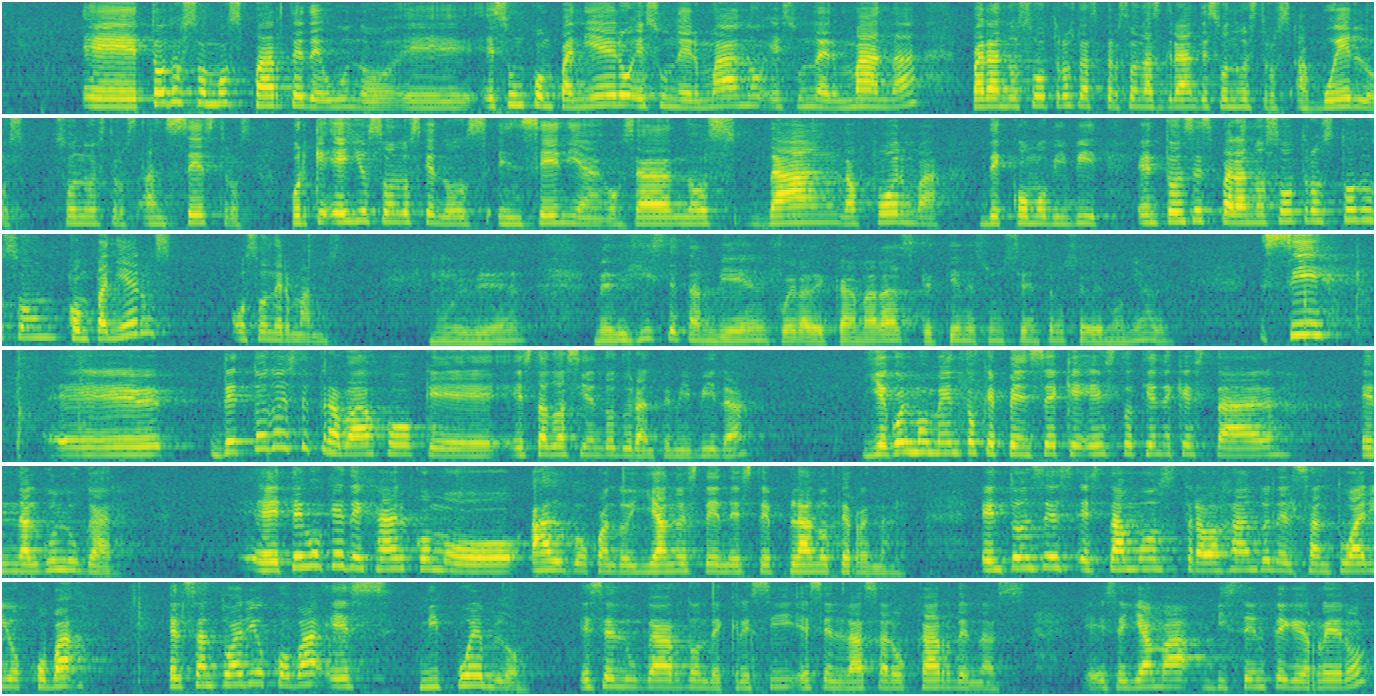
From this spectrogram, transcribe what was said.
eh, todos somos parte de uno, eh, es un compañero, es un hermano, es una hermana. Para nosotros las personas grandes son nuestros abuelos, son nuestros ancestros, porque ellos son los que nos enseñan, o sea, nos dan la forma de cómo vivir. Entonces, para nosotros todos son compañeros o son hermanos. Muy bien. Me dijiste también, fuera de cámaras, que tienes un centro ceremonial. Sí, eh, de todo este trabajo que he estado haciendo durante mi vida, llegó el momento que pensé que esto tiene que estar en algún lugar. Eh, tengo que dejar como algo cuando ya no esté en este plano terrenal. Entonces estamos trabajando en el santuario Cobá. El santuario Cobá es mi pueblo, es el lugar donde crecí, es en Lázaro Cárdenas, eh, se llama Vicente Guerrero.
